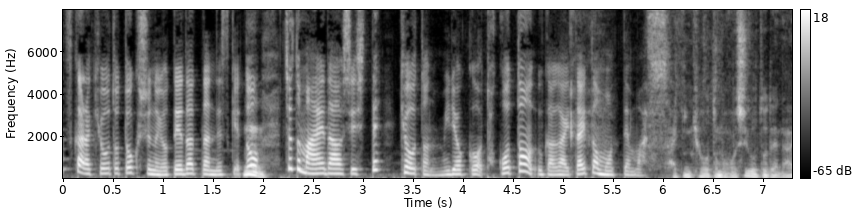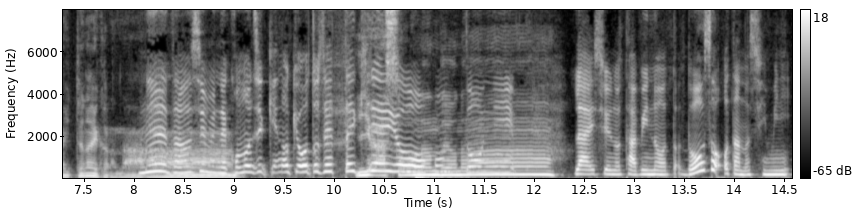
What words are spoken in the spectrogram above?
月から京都特集の予定だったんですけど、うんちょっと前倒しして、京都の魅力をとことん伺いたいと思ってます。最近京都もお仕事で泣いてないからなねえ楽しみね。この時期の京都絶対綺麗よ。よ本当に。な来週の旅ノート、どうぞお楽しみに。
